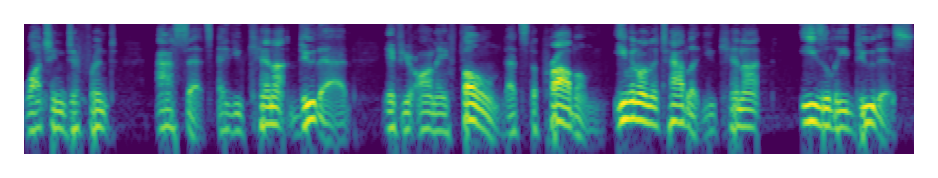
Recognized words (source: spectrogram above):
watching different assets. And you cannot do that if you're on a phone. That's the problem. Even on a tablet, you cannot easily do this.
